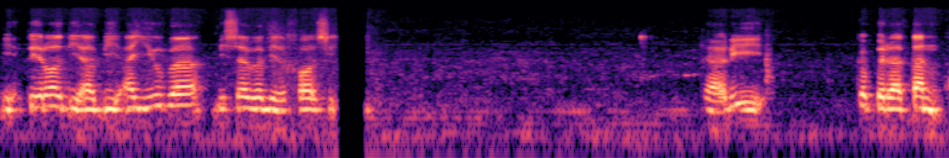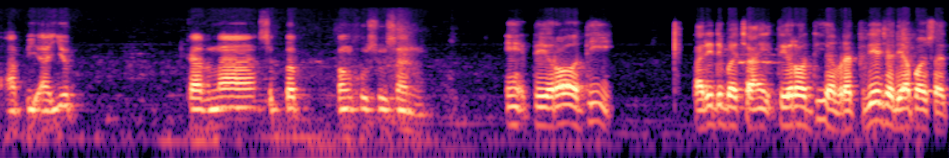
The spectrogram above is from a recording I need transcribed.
i'tiradi abi ayyuba bisababil khasi dari keberatan Abi Ayub karena sebab pengkhususan. I'tiradi. Tadi dibaca i'tiradi ya. Berarti dia jadi apa Ustaz?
